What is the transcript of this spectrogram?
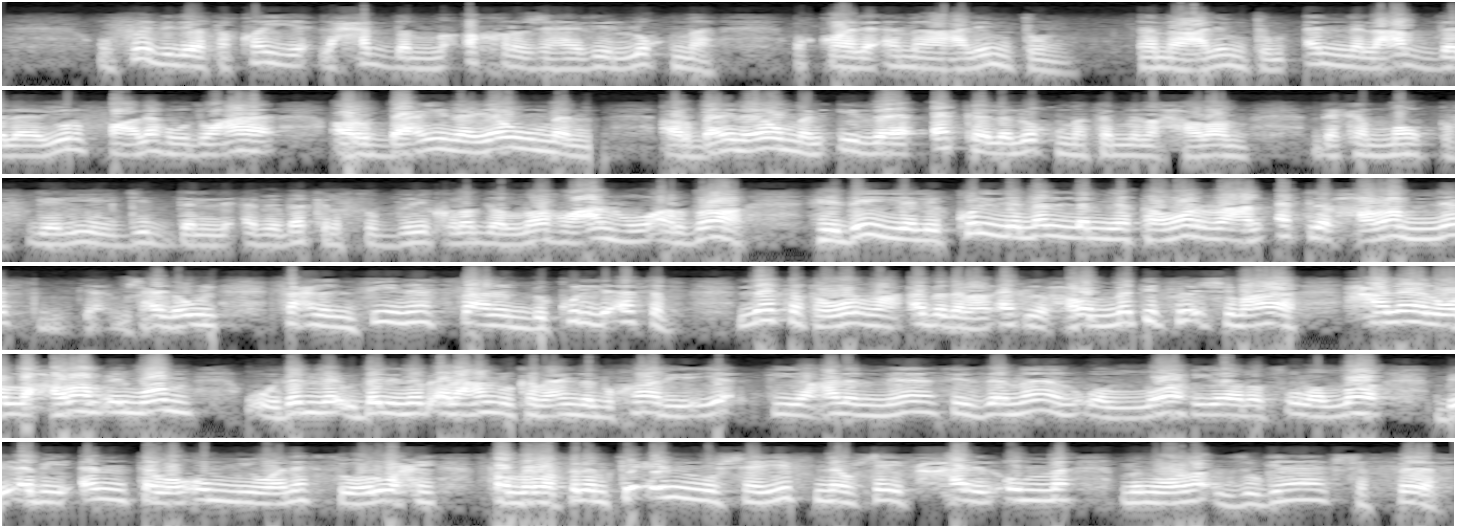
وفضل يتقيأ لحد ما أخرج هذه اللقمة. وقال أما علمتم أما علمتم أن العبد لا يرفع له دعاء أربعين يوما أربعين يوما إذا أكل لقمة من الحرام ده كان موقف جليل جدا لأبي بكر الصديق رضي الله عنه وأرضاه. هدية لكل من لم يتورع عن أكل الحرام. ناس يعني مش عايز أقول فعلا في ناس فعلا بكل أسف لا تتورع أبدا عن أكل الحرام. ما تفرقش معاه. حلال ولا حرام. المهم وده وده اللي النبي قال عنه كما عند البخاري يأتي على الناس زمان. والله يا رسول الله بأبي أنت وأمي ونفسي وروحي صلى الله عليه وسلم كأنه شايفنا وشايف حال الأمة من وراء زجاج شفاف.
